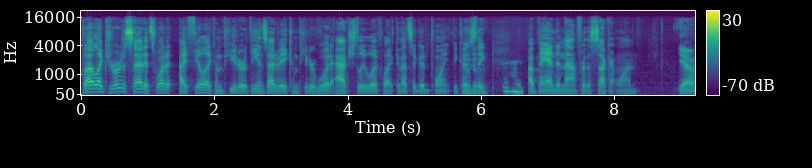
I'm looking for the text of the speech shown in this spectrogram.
But like Georgia said, it's what I feel like computer, the inside of a computer would actually look like, and that's a good point because Mhm. they Mhm. abandoned that for the second one. Yeah.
